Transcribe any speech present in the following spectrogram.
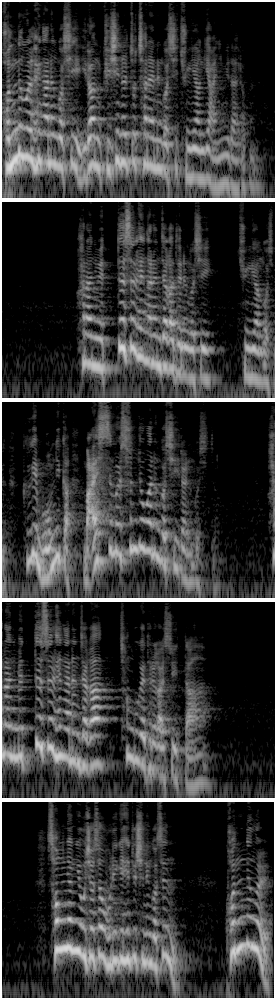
권능을 행하는 것이 이런 귀신을 쫓아내는 것이 중요한 게 아닙니다, 여러분. 하나님의 뜻을 행하는 자가 되는 것이 중요한 것입니다. 그게 뭡니까? 말씀을 순종하는 것이라는 것이죠. 하나님의 뜻을 행하는 자가 천국에 들어갈 수 있다. 성령이 오셔서 우리에게 해주시는 것은 권능을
